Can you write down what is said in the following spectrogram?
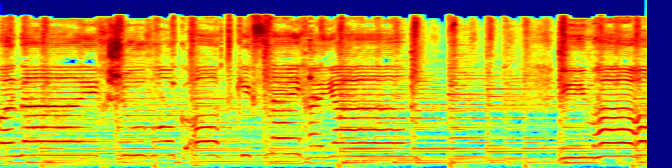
ופנייך שוב רוגעות כפני הים. עם האור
